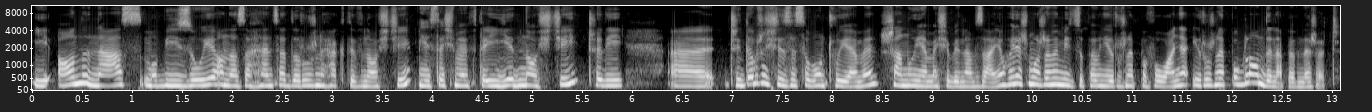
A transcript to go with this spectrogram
I On nas mobilizuje, On nas zachęca do różnych aktywności. Jesteśmy w tej jedności, czyli czyli dobrze się ze sobą czujemy, szanujemy siebie nawzajem, chociaż możemy mieć zupełnie różne powołania i różne poglądy na pewne rzeczy.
